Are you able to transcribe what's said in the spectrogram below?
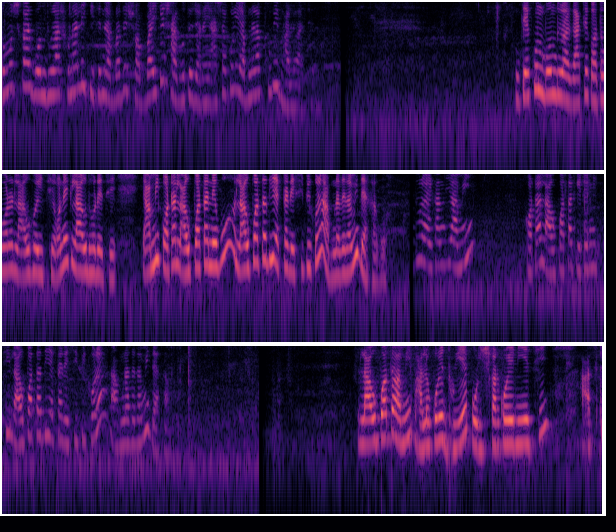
নমস্কার বন্ধুরা, সোনালী কিচেনে আপনাদের সবাইকে স্বাগত জানাই। আশা করি আপনারা খুবই ভালো আছেন। দেখুন বন্ধুরা, গাছে কত বড় লাউ হয়েছে, অনেক লাউ ধরেছে। আমি কটা লাউ পাতা নেব? লাউ পাতা দিয়ে একটা রেসিপি করে আপনাদের আমি দেখাবো। বন্ধুরা, এখান দিয়ে আমি কটা লাউ পাতা কেটে নিচ্ছি। লাউ পাতা দিয়ে একটা রেসিপি করে আপনাদের আমি দেখাবো। লাউ পাতা আমি ভালো করে ধুয়ে পরিষ্কার করে নিয়েছি। আজকে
